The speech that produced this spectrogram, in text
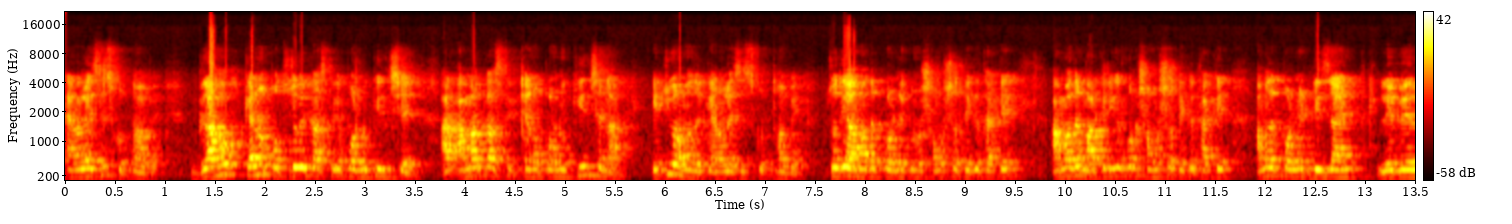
অ্যানালাইসিস করতে হবে। গ্রাহক কেন প্রতিযোগীর কাছ থেকে পণ্য কিনছে আর আমার কাছ থেকে কেন পণ্য কিনছে না, এটিও আমাদেরকে অ্যানালাইসিস করতে হবে। যদি আমাদের পণ্যে কোনো সমস্যা থেকে থাকে, আমাদের মার্কেটিংয়ে কোনো সমস্যা থেকে থাকে, আমাদের পণ্যের ডিজাইন লেভেল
